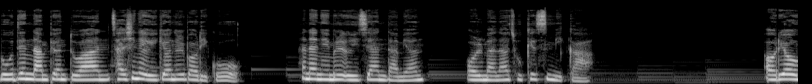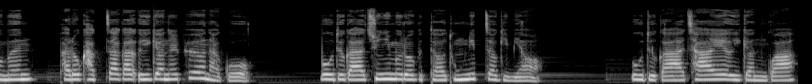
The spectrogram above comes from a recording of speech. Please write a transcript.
모든 남편 또한 자신의 의견을 버리고 하나님을 의지한다면 얼마나 좋겠습니까? 어려움은 바로 각자가 의견을 표현하고 모두가 주님으로부터 독립적이며 모두가 자아의 의견과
